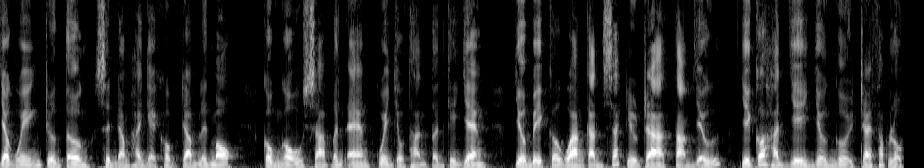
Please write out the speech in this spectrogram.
và Nguyễn Trương Tường sinh năm 2001 cùng ngụ xã Bình An, huyện Châu Thành, tỉnh Kiên Giang vừa bị cơ quan cảnh sát điều tra tạm giữ vì có hành vi giữ người trái pháp luật.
